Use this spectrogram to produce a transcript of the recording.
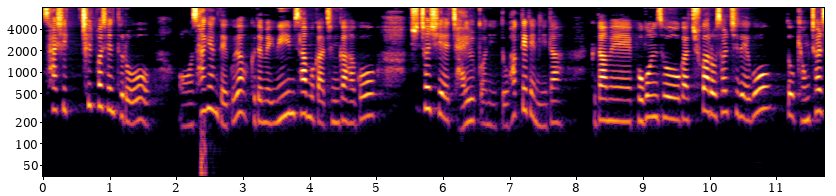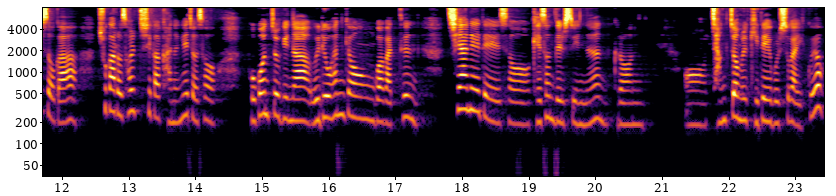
47%로 어, 상향되고요. 그 다음에 위임 사무가 증가하고 춘천시의 자율권이 또 확대됩니다. 그 다음에 보건소가 추가로 설치되고 또 경찰서가 추가로 설치가 가능해져서 보건 쪽이나 의료 환경과 같은 치안에 대해서 개선될 수 있는 그런 어, 장점을 기대해 볼 수가 있고요.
